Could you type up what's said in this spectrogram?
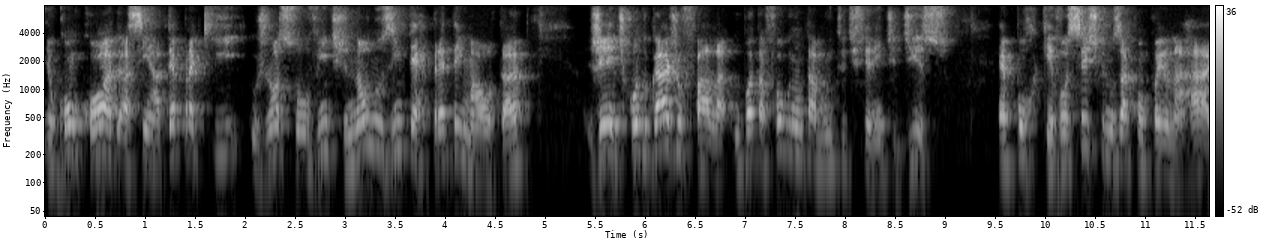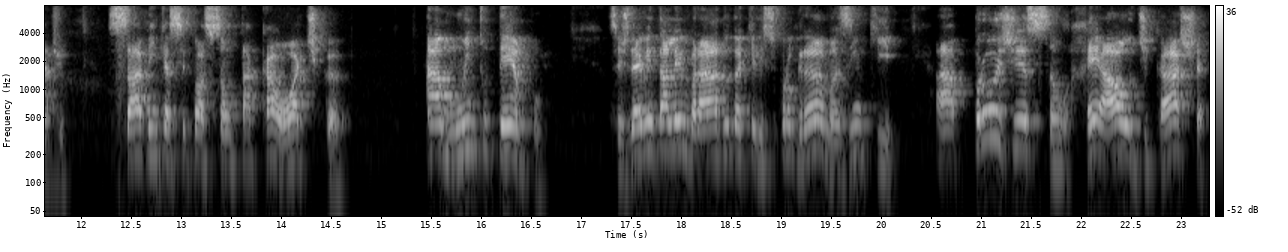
Eu concordo, assim, até para que os nossos ouvintes não nos interpretem mal, tá? Gente, quando o Gajo fala o Botafogo não está muito diferente disso, é porque vocês que nos acompanham na rádio, sabem que a situação está caótica há muito tempo. Vocês devem estar lembrados daqueles programas em que a projeção real de caixa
